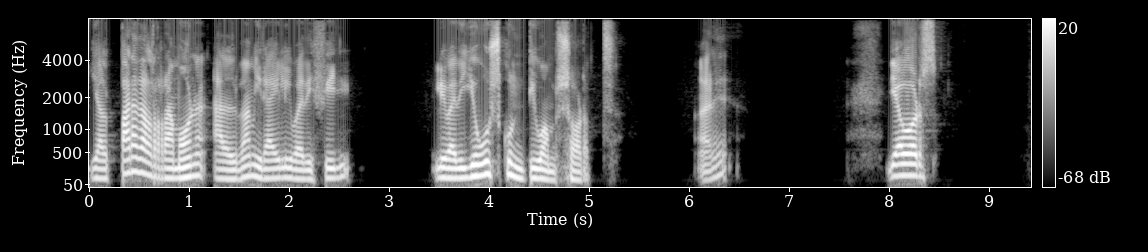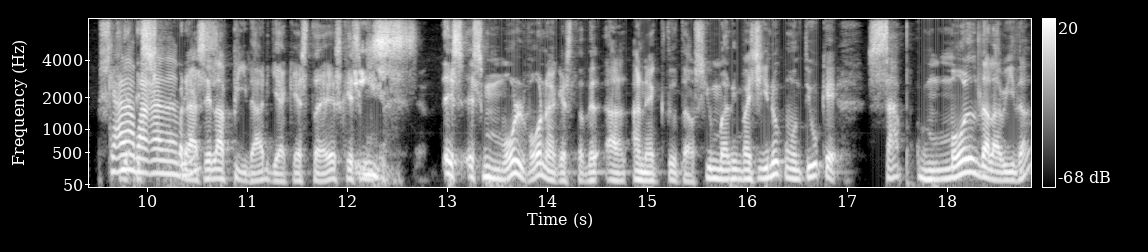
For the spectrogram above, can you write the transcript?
I el pare del Ramon el va mirar i li va dir, fill, li va dir, jo busco un tio amb sort. Vale? Llavors, Cada vegada és frase més- lapidària aquesta, eh? és que és, és, és, és molt bona aquesta anècdota. O sigui, me l'imagino com un tio que sap molt de la vida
